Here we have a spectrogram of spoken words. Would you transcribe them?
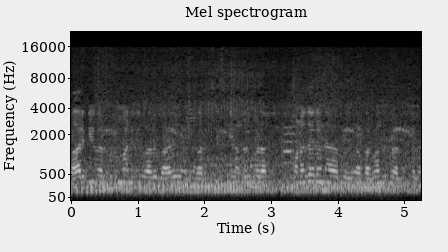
వారికి వారి కుటుంబానికి వారి భార్య వారి అందరూ కూడా మనోధైర్యాన్ని భగవంతుడు ప్రార్థించాలి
